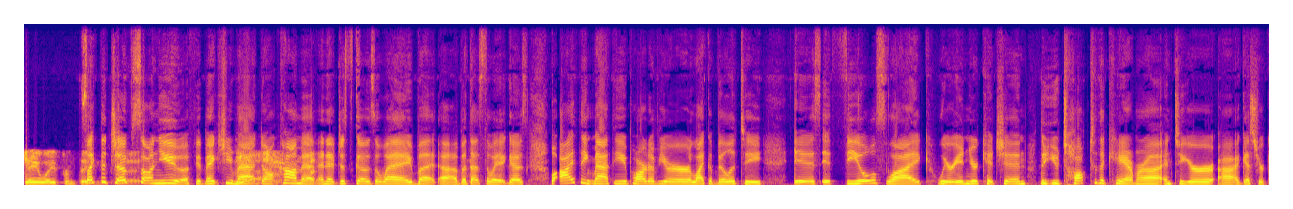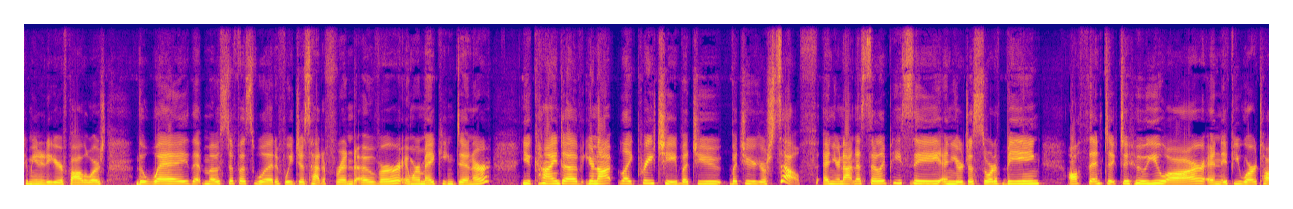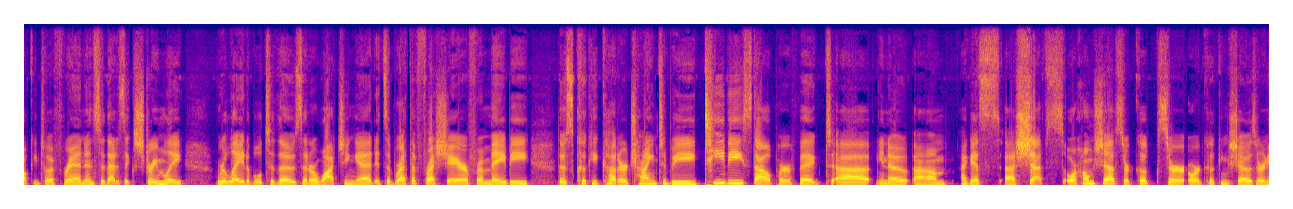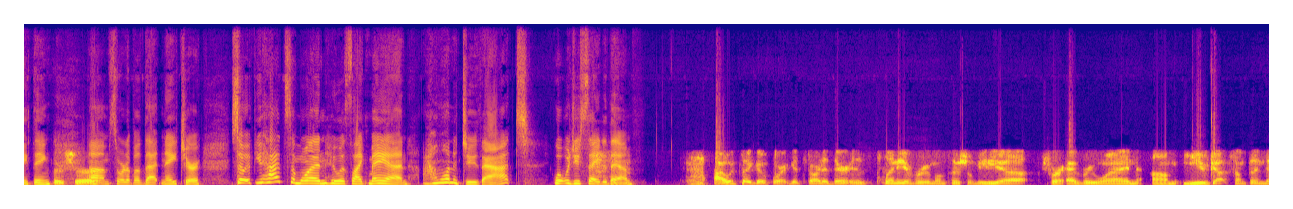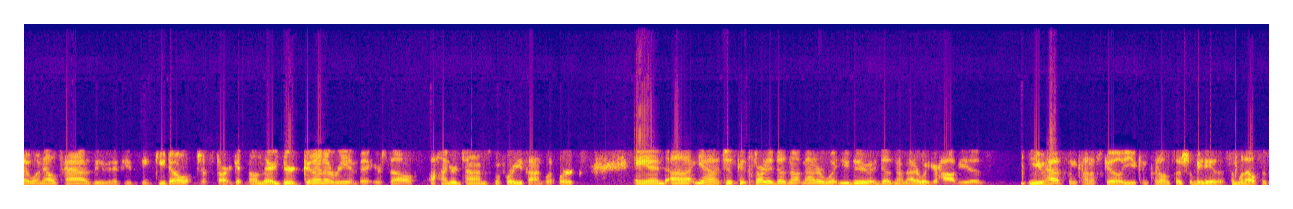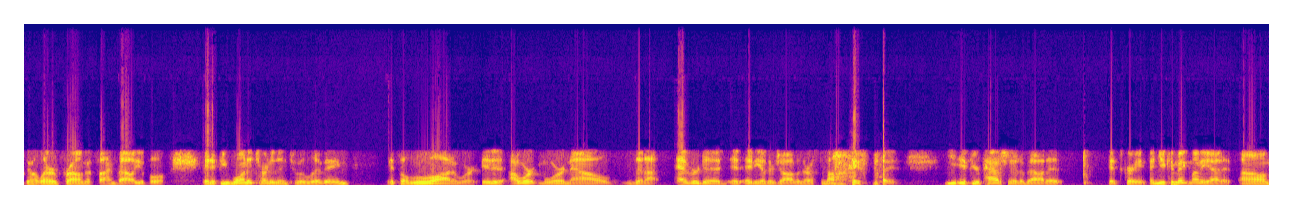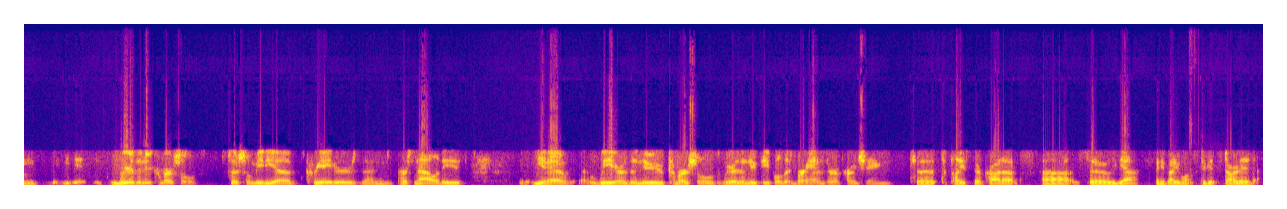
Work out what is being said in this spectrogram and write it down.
stay away from things. It's like the joke's that- on you. If it makes you mad, Yeah. don't comment, and it just goes away. But uh, but that's the way it goes. Well, I think Matthew, part of your likability is it feels like we're in your kitchen. That you talk to the camera and to your, uh, I guess, your community, your followers, the way that most of us would if we just had a friend over and we're making dinner. You kind of you're not like preachy, but you but you're yourself, and you're not necessarily PC, and you're just sort of being authentic to who you are, and if you were talking to a friend, and so that is extremely relatable to those that are watching it. It's a breath of fresh air from maybe those cookie cutter trying to be TV style perfect, uh, you know, um, I guess uh, chefs or home chefs or cooks or, or cooking shows or anything sure. um, sort of of that nature. So if you had someone who was like, man, I want to do that, what would you say to them? I would say go for it. Get started. There is plenty of room on social media for everyone. Um, you've got something no one else has, even if you think you don't. Just start getting on there. You're gonna reinvent yourself a hundred times before you find what works. And uh, yeah, just get started. It does not matter what you do. It does not matter what your hobby is. You have some kind of skill you can put on social media that someone else is going to learn from and find valuable. And if you want to turn it into a living, it's a lot of work. It is, I work more now than I ever did at any other job in the rest of my life. But if you're passionate about it, it's great, and you can make money at it. Um, we're the new commercials, social media creators and personalities. You know, we are the new commercials. We're the new people that brands are approaching to to place their products. Uh, so yeah, if anybody wants to get started,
